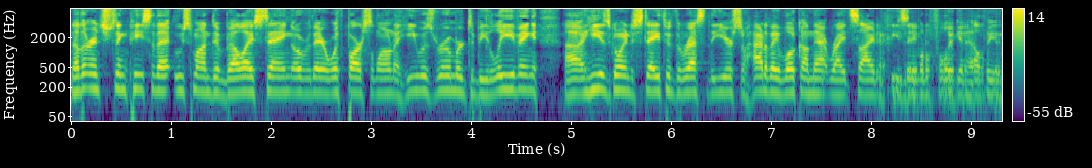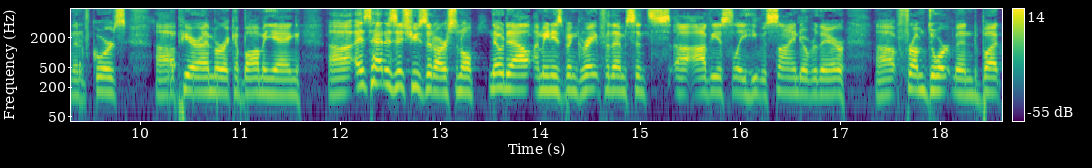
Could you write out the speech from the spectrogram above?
Another interesting piece of that, Ousmane Dembele staying over there with Barcelona. He was rumored to be leaving. Uh, he is going to stay through the rest of the year. So how do they look on that right side if he's able to fully get healthy? And then of course, uh, Pierre Emerick Aubameyang uh, has had his issues at Arsenal, no doubt. I mean, he's been great for them since uh, obviously he was signed over there uh, from Dortmund. But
